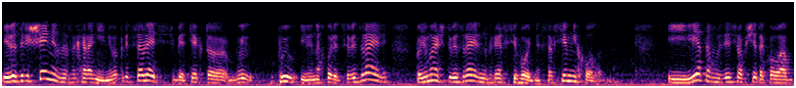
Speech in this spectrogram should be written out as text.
И разрешение за захоронение, вы представляете себе, те, кто был, был или находится в Израиле, понимают, что в Израиле, например, сегодня совсем не холодно и летом здесь вообще такого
